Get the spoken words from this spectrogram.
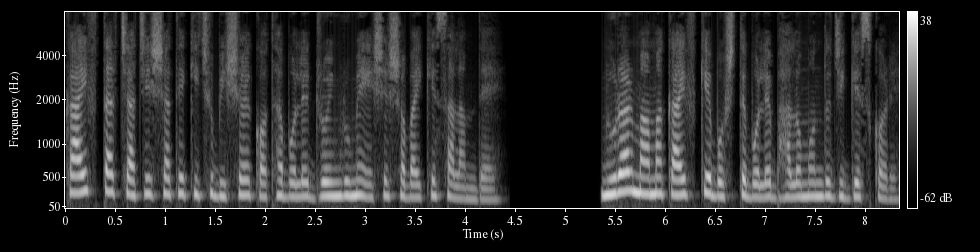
কাইফ তার চাচির সাথে কিছু বিষয়ে কথা বলে ড্রয়িং রুমে এসে সবাইকে সালাম দেয়। নুরার মামা কাইফকে বসতে বলে ভালোমন্দ জিজ্ঞেস করে।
